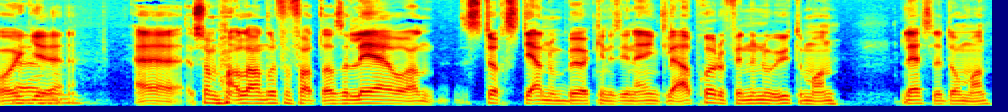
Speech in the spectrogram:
Og eh, Um. eh, som alle andre forfattere så lever han størst gjennom bøkene sine, egentlig. Jeg har prøvd å finne noe ut om han, lese litt om han.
